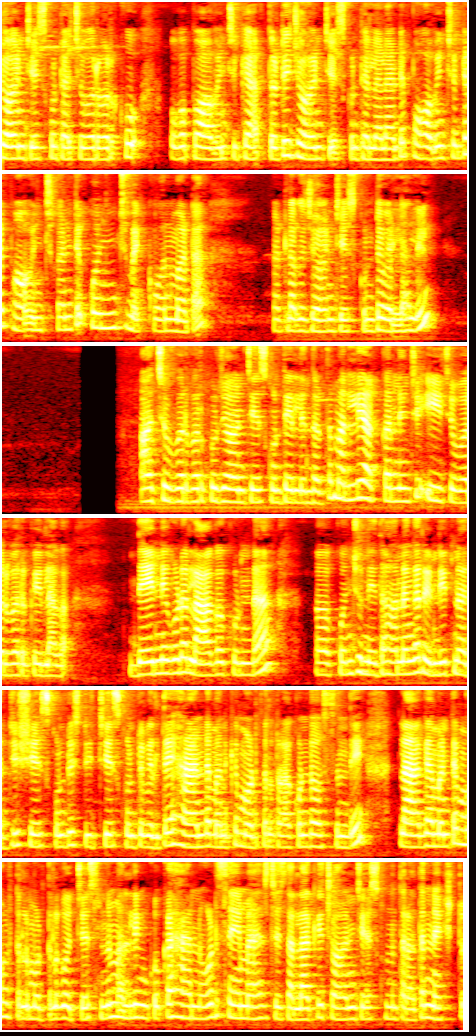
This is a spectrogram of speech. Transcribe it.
జాయిన్ చేసుకుంటా చివరి వరకు ఒక పావించు గ్యాప్ తోటి జాయిన్ చేసుకుంటూ వెళ్ళాలి. అంటే పావించు అంటే పావించు కంటే కొంచెం ఎక్కువ అనమాట అట్లాగా జాయిన్ చేసుకుంటూ వెళ్ళాలి. ఆ చివరి వరకు జాయిన్ చేసుకుంటూ వెళ్ళిన తర్వాత మళ్ళీ అక్కడి నుంచి ఈ చివరి వరకు ఇలాగా దేన్ని కూడా లాగకుండా కొంచెం నిదానంగా రెండింటిని అడ్జస్ట్ చేసుకుంటూ స్టిచ్ చేసుకుంటూ వెళ్తే హ్యాండ్ మనకి ముడతలు రాకుండా వస్తుంది. లాగామంటే ముడతలు ముడతలుగా వచ్చేస్తుంది. మళ్ళీ ఇంకొక హ్యాండ్ కూడా సేమ్ యాజ్ అలాగే జాయిన్ చేసుకున్న తర్వాత నెక్స్ట్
